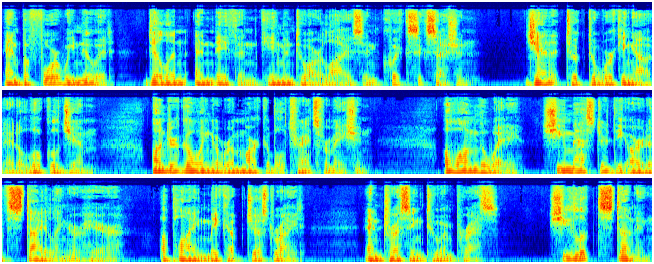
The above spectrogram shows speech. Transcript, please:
and before we knew it, Dylan and Nathan came into our lives in quick succession. Janet took to working out at a local gym, undergoing a remarkable transformation. Along the way, She mastered the art of styling her hair, applying makeup just right, and dressing to impress. She looked stunning,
